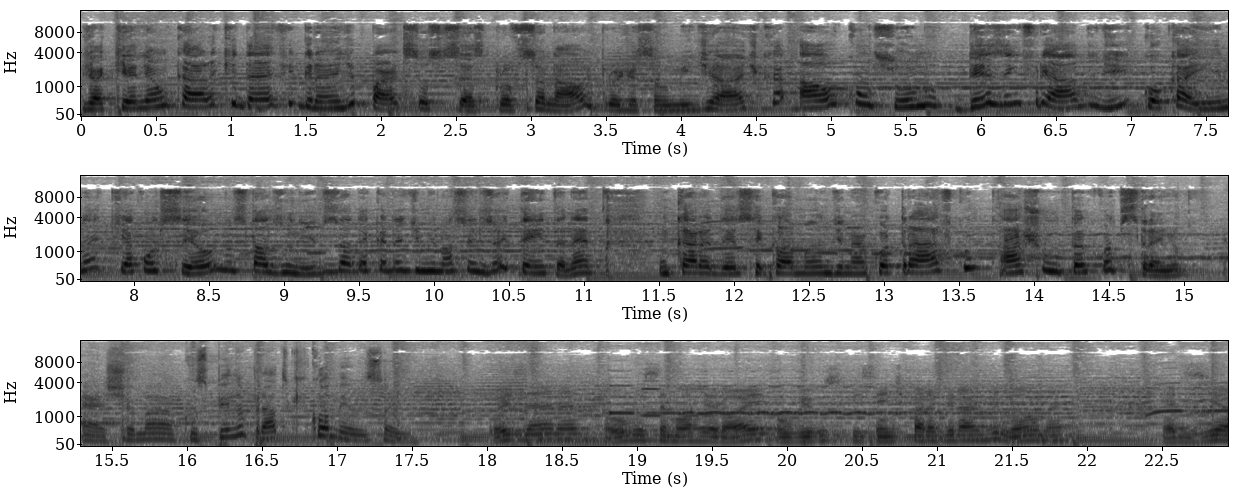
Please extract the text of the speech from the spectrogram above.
já que ele é um cara que deve grande parte do seu sucesso profissional e projeção midiática ao consumo desenfreado de cocaína que aconteceu nos Estados Unidos na década de 1980, né? Um cara desse reclamando de narcotráfico, acho um tanto quanto estranho. É, chama cuspir no prato que comeu isso aí. Pois é, né? Ou você morre herói ou vive o suficiente para virar vilão, né? Já dizia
